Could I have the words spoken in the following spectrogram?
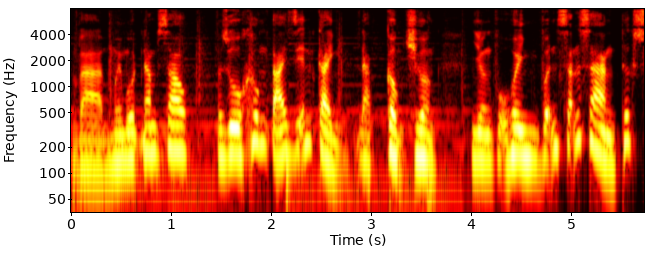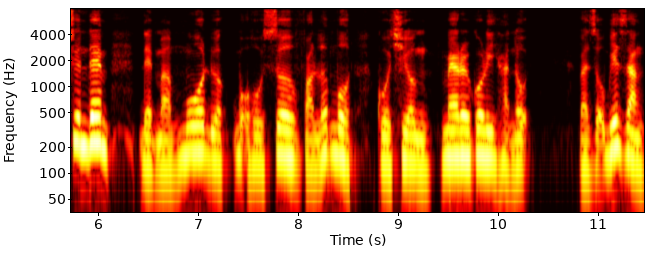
Và 11 năm sau, dù không tái diễn cảnh đạp cổng trường, nhưng phụ huynh vẫn sẵn sàng thức xuyên đêm để mà mua được bộ hồ sơ vào lớp 1 của trường Mercury Hà Nội. Và dẫu biết rằng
